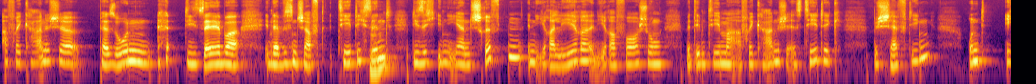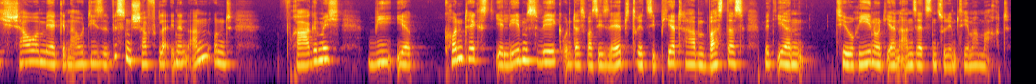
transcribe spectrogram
afrikanische Personen, die selber in der Wissenschaft tätig sind, mhm. die sich in ihren Schriften, in ihrer Lehre, in ihrer Forschung mit dem Thema afrikanische Ästhetik beschäftigen. Und ich schaue mir genau diese Wissenschaftlerinnen an und frage mich, wie ihr Kontext, ihr Lebensweg und das, was sie selbst rezipiert haben, was das mit ihren Theorien und ihren Ansätzen zu dem Thema macht.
